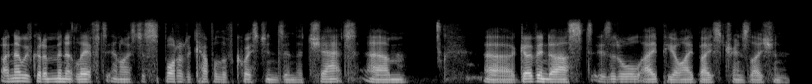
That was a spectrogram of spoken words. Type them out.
I, know we've got a minute left, and I just spotted a couple of questions in the chat. Um, uh, Govind asked, "Is it all API-based translation?"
